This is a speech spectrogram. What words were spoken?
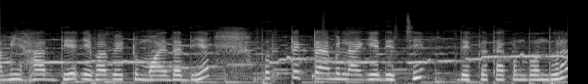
আমি হাত দিয়ে এভাবে একটু ময়দা দিয়ে প্রত্যেকটা আমি লাগিয়ে দিচ্ছি। দেখতে থাকুন বন্ধুরা।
